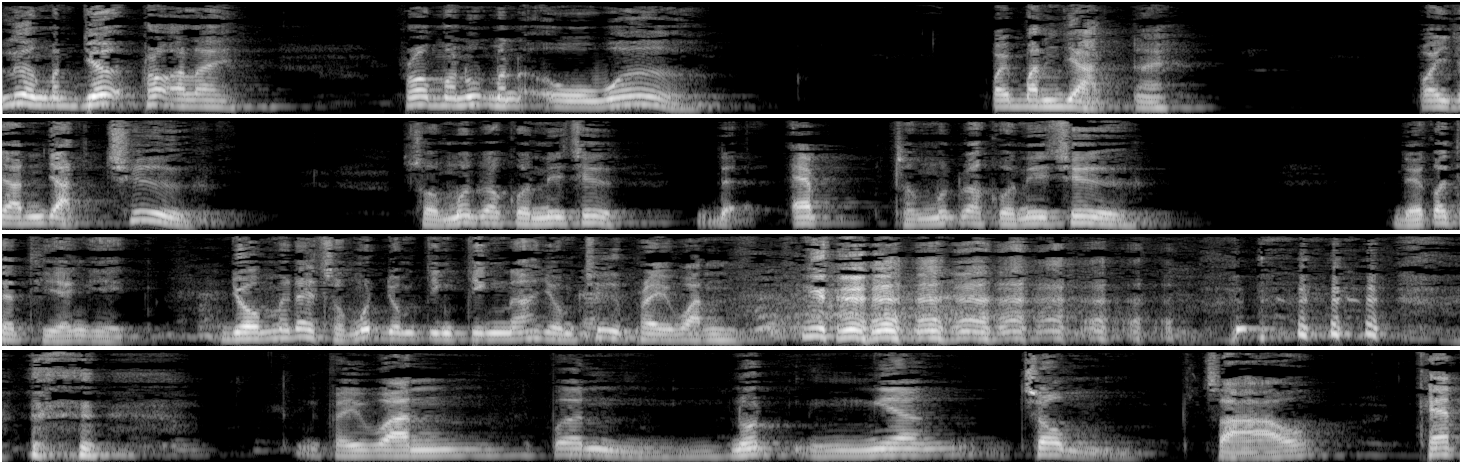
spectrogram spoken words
เรื่องมันเยอะเพราะอะไร เพราะมนุษย์มันโอเวอร์ ไปบัญญัติไงไปยันหยัดชื่อ สมมุติว่าคนนี้ชื่อแอปสมมุติว่าคนนี้ชื่อ เดี๋ยวก็จะเถียงอีก โยมไม่ได้สมมุติโยมจริง ๆ นะโยมชื่อไพรวัน ไพรวัน เปิ้ลนุชเงียงส้ม สาว แคท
